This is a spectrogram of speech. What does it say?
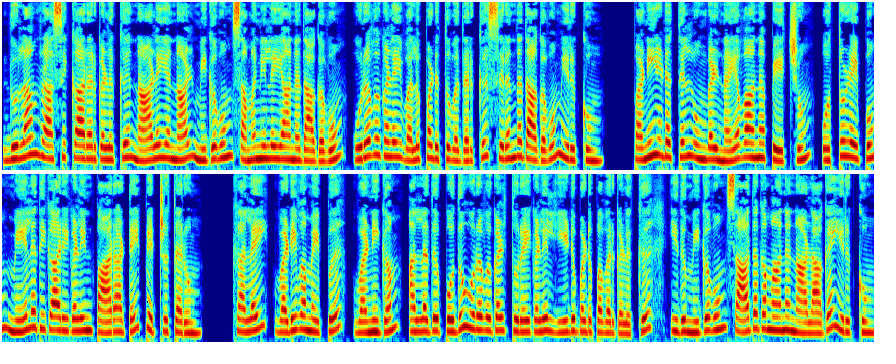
துலாம் ராசிக்காரர்களுக்கு நாளைய நாள் மிகவும் சமநிலையானதாகவும் உறவுகளை வலுப்படுத்துவதற்கு சிறந்ததாகவும் இருக்கும். பணியிடத்தில் உங்கள் நயவான பேச்சும் ஒத்துழைப்பும் மேலதிகாரிகளின் பாராட்டை பெற்றுத்தரும். கலை வடிவமைப்பு வணிகம் அல்லது பொது உறவுகள் துறைகளில் ஈடுபடுபவர்களுக்கு இது மிகவும் சாதகமான நாளாக இருக்கும்.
